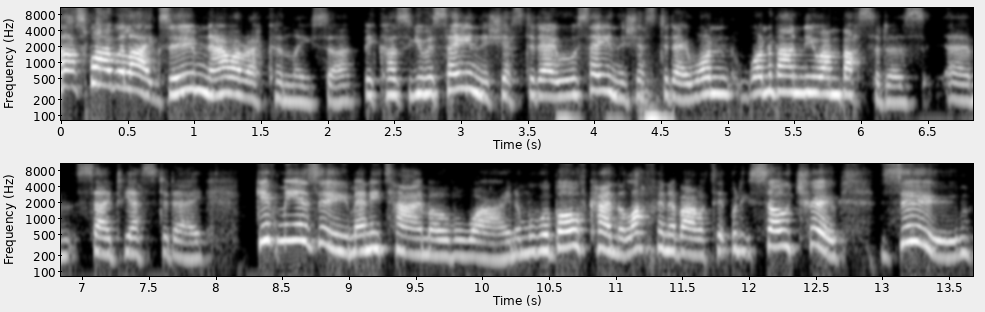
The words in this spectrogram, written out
That's why we like Zoom now, I reckon, Lisa, because you were saying this yesterday. We were saying this yesterday. One one of our new ambassadors um, said yesterday, "Give me a Zoom anytime over wine," and we were both kind of laughing about it. But it's so true. Zoom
